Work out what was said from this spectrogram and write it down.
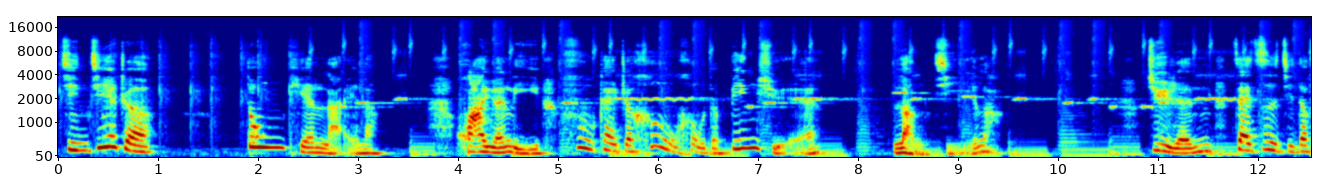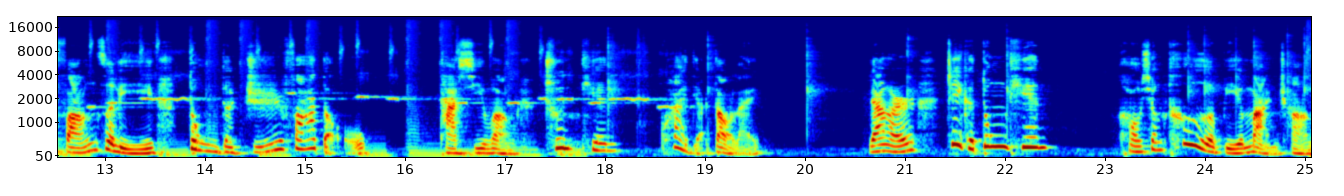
紧接着，冬天来了。花园里覆盖着厚厚的冰雪，冷极了。巨人在自己的房子里冻得直发抖，他希望春天快点到来。然而，这个冬天好像特别漫长，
